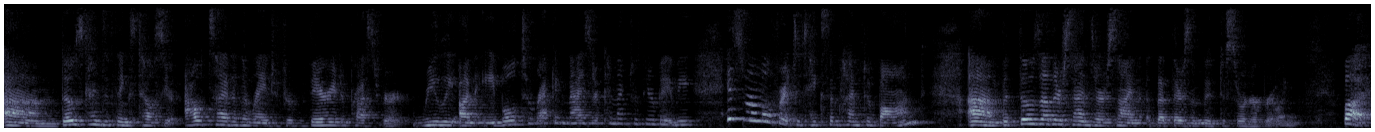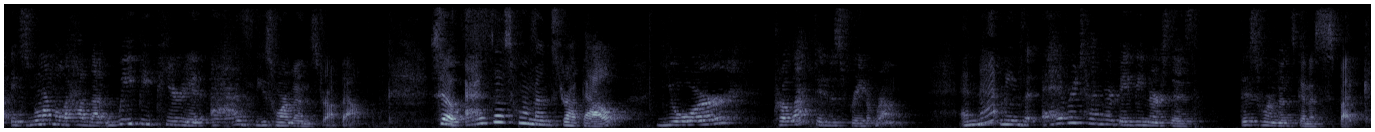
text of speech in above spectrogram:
Um, those kinds of things tell us you're outside of the range. If you're very depressed, if you're really unable to recognize or connect with your baby, it's normal for it to take some time to bond. Um, but those other signs are a sign that there's a mood disorder brewing. But it's normal to have that weepy period as these hormones drop out. So as those hormones drop out, your prolactin is free to roam. And that means that every time your baby nurses, this hormone's gonna spike.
